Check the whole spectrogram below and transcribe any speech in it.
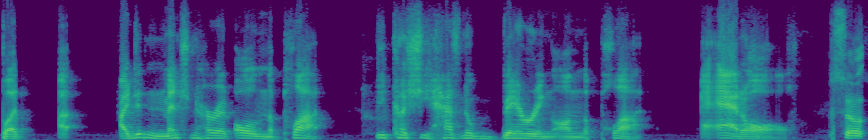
but I, I didn't mention her at all in the plot because she has no bearing on the plot at all. So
